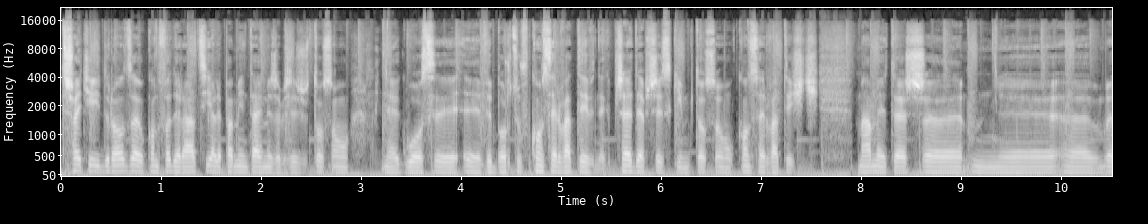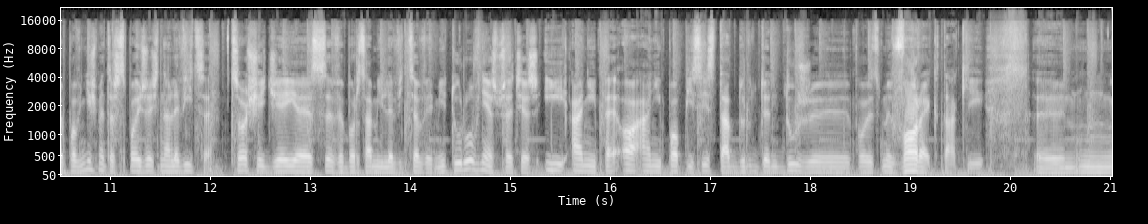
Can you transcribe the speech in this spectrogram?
trzeciej drodze, o Konfederacji, ale pamiętajmy, że przecież to są głosy wyborców konserwatywnych. Przede wszystkim to są konserwatyści. Mamy też, powinniśmy też spojrzeć na lewicę. Co się dzieje z wyborcami lewicowymi? Tu również przecież i ani PO, ani POPIS jest ta, ten duży, powiedzmy, worek taki ym,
